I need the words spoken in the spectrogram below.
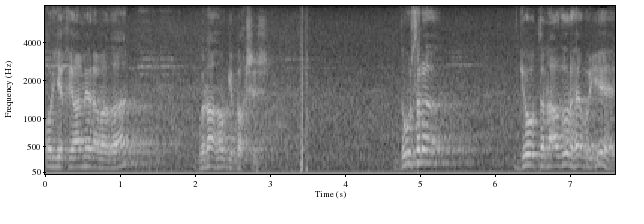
اور یہ قیام رمضان گناہوں کی بخشش دوسرا جو تناظر ہے وہ یہ ہے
